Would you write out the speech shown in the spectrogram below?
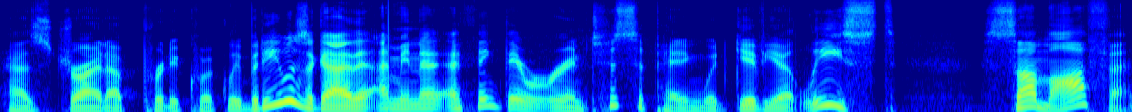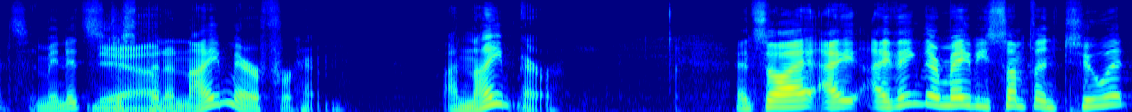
has dried up pretty quickly. But he was a guy that I mean I, think they were anticipating would give you at least some offense. I mean it's just been a nightmare for him, a nightmare. And so I, I, I think there may be something to it,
